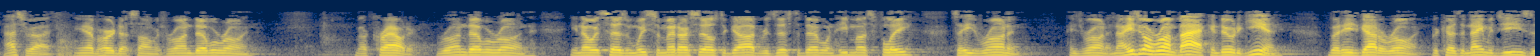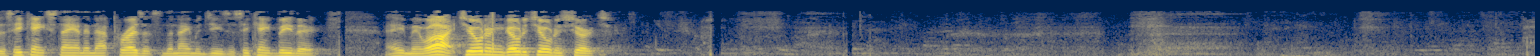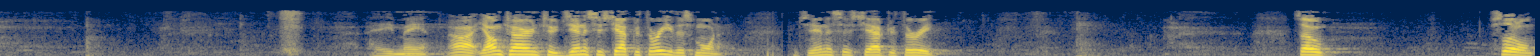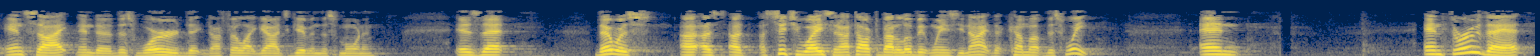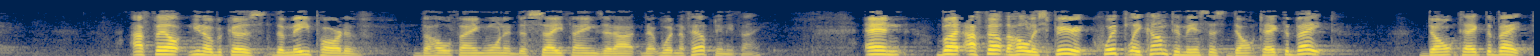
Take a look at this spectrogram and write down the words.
That's right. You never heard that song. It's Run Devil Run by Crowder. Run Devil Run. You know, it says when we submit ourselves to God, resist the devil, and he must flee. So he's running. He's running. Now he's going to run back and do it again, but he's got to run because the name of Jesus, he can't stand in that presence in the name of Jesus. He can't be there. Amen. Well, all right, children, go to children's church. Amen. All right, y'all can turn to Genesis chapter 3 this morning. Genesis chapter 3. So, just a little insight into this word that I feel like God's given this morning is that there was a, a, a situation I talked about a little bit Wednesday night that come up this week. And and through that, I felt, you know, because the me part of the whole thing wanted to say things that I that wouldn't have helped anything. And but I felt the Holy Spirit quickly come to me and says, "Don't take the bait. Don't take the bait."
